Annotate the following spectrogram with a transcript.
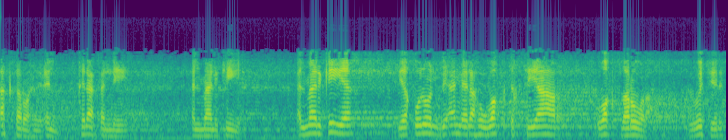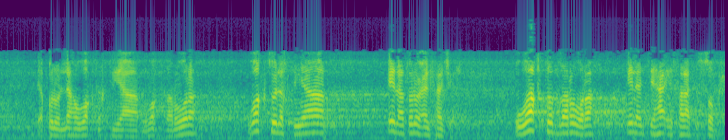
أكثر أهل العلم خلافا للمالكية. المالكية يقولون بأن له وقت اختيار وقت ضرورة. الوتر يقولون له وقت اختيار ووقت ضرورة. وقت الاختيار إلى طلوع الفجر. ووقت الضرورة إلى انتهاء صلاة الصبح.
